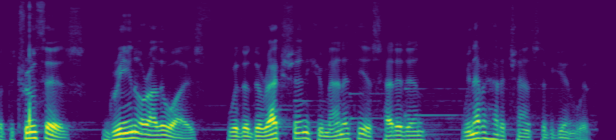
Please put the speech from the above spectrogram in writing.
But the truth is, green or otherwise, with the direction humanity is headed in, we never had a chance to begin with.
